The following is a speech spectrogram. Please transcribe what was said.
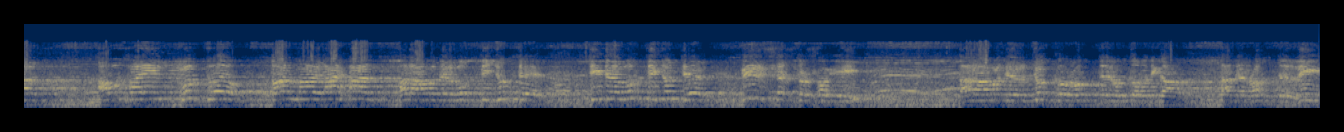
আর আবু সাইদ মুগ্ধ তন্ময় রায়হান হলো আমাদের মুক্তিযুদ্ধের, দ্বিতীয় মুক্তিযুদ্ধের বীর শ্রেষ্ঠ শহীদ। তারা আমাদের যোগ্য রক্তের উত্তরাধিকার, তাদের রক্তের ঋণ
